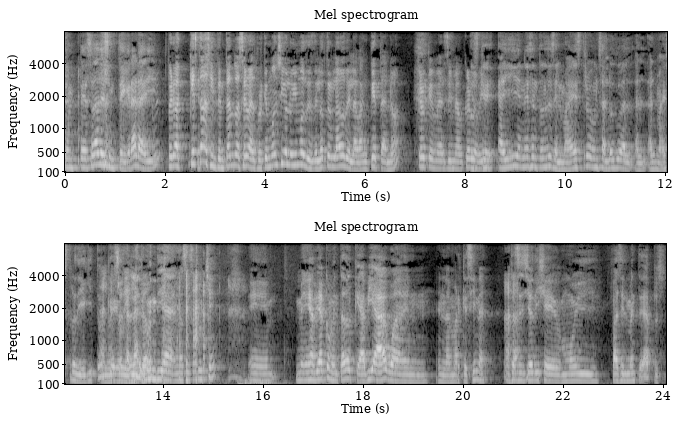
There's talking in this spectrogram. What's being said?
Se empezó a desintegrar ahí. Pero ¿qué estabas intentando hacer? Porque Monsi y yo lo vimos desde el otro lado de la banqueta, ¿no? Creo que me, si me acuerdo bien. Que ahí en ese entonces el maestro, un saludo al, al, maestro Dieguito, que ojalá algún día nos escuche, eh, me había comentado que había agua en, en la marquesina. Entonces yo dije muy fácilmente, ah, pues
